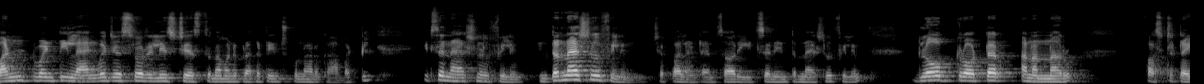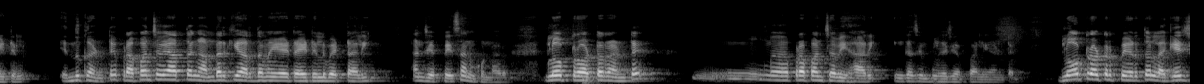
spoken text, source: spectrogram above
120 లాంగ్వేజెస్‌లో రిలీజ్ చేస్తున్నామని ప్రకటించుకున్నారు కాబట్టి it's a national film international film చెప్పాలంటే. I'm sorry it's an international film globetrotter అని అన్నారు ఫస్ట్ టైటిల్. ఎందుకంటే ప్రపంచవ్యాప్తంగా అందరికీ అర్థమయ్యే టైటిల్ పెట్టాలి అని చెప్పేసి అనుకున్నారు. గ్లోబ్ ట్రాటర్ అంటే ప్రపంచ విహారి ఇంకా సింపుల్‌గా చెప్పాలి అంటే. గ్లోబ్ ట్రాటర్ పేరుతో లగేజ్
